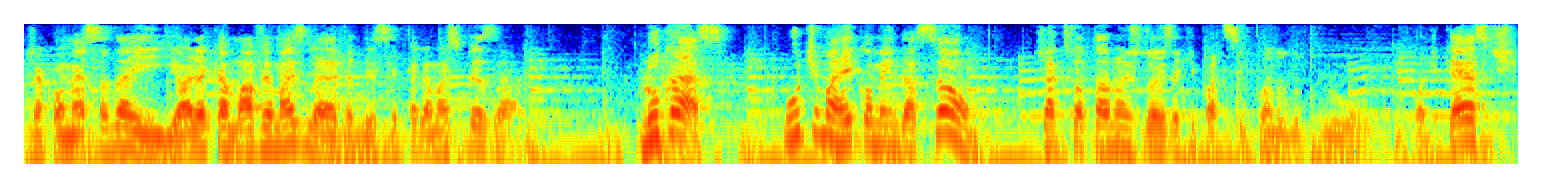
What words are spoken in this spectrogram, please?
Já começa daí. E olha que a Marvel é mais leve, a DC pega mais pesado. Lucas, última recomendação, já que só tá nós dois aqui participando do, do podcast.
